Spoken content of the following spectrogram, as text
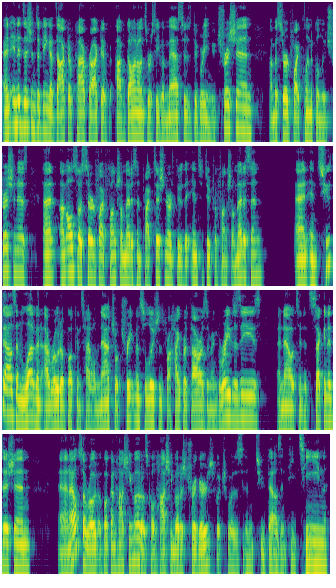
And in addition to being a doctor of chiropractic, I've gone on to receive a master's degree in nutrition. I'm a certified clinical nutritionist, and I'm also a certified functional medicine practitioner through the Institute for Functional Medicine. And in 2011, I wrote a book entitled Natural Treatment Solutions for Hyperthyroidism and Graves' Disease. And now it's in its second edition. And I also wrote a book on Hashimoto's called Hashimoto's Triggers, which was in 2018.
